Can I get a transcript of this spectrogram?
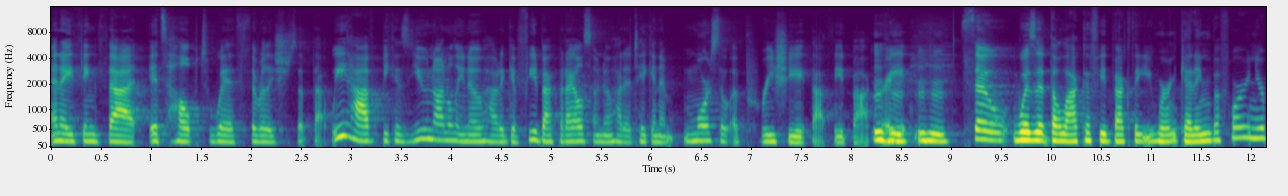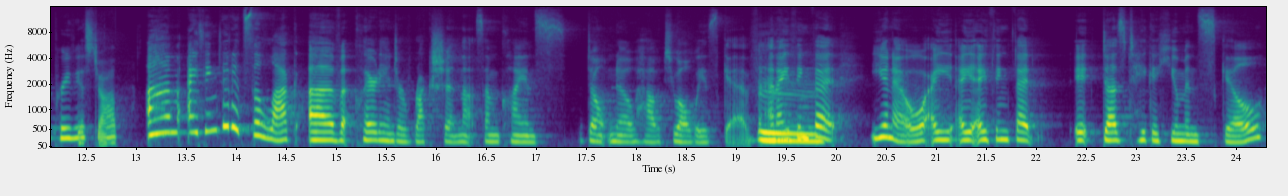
And I think that it's helped with the relationship that we have because you not only know how to give feedback, but I also know how to take in and more so appreciate that feedback, Mm-hmm, right? So Was it the lack of feedback that you weren't getting before in your previous job? Um, I think that it's the lack of clarity and direction that some clients don't know how to always give. And I think that, you know, I, I, I think that it does take a human skill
